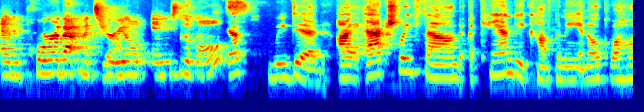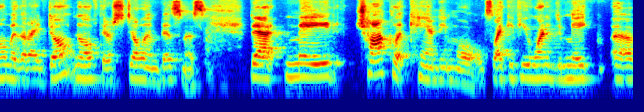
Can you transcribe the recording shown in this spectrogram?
and pour that material yeah. into the molds? Yep, we did. I actually found a candy company in Oklahoma that I don't know if they're still in business that made chocolate candy molds. Like if you wanted to make uh,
